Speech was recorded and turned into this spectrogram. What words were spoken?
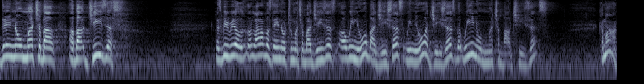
didn't know much about, about Jesus. Let's be real, a lot of us didn't know too much about Jesus. Oh, we knew about Jesus. We knew about Jesus, but we didn't know much about Jesus. Come on.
